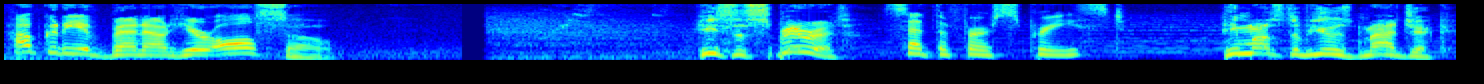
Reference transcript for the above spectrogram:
How could he have been out here also? He's a spirit! said the first priest. He must have used magic!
